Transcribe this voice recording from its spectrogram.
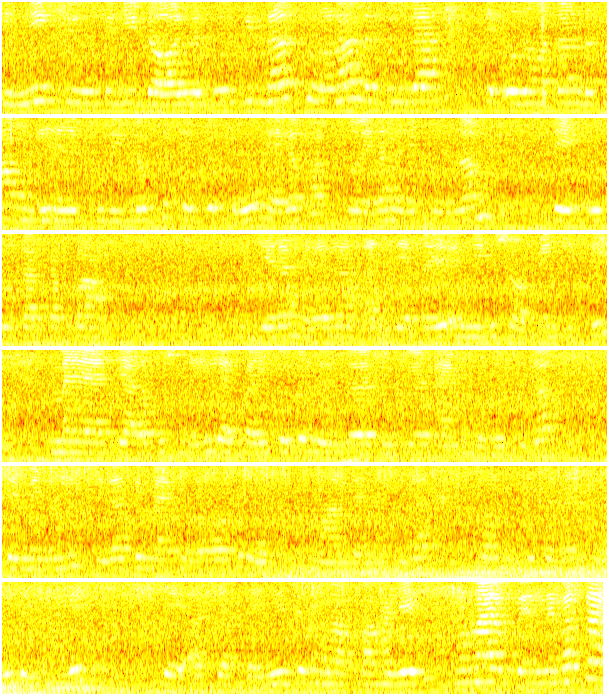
ਕਿੰਨੀ ਕਿਊਟ ਜੀ ਡਾਲ ਲੱਗੂ ਕਿੰਨਾ ਸੋਹਣਾ ਲੱਗੂਗਾ। ਤੇ ਉਦੋਂ ਮੈਂ ਤੁਹਾਨੂੰ ਦਿਖਾਉਂਗੀ ਹਜੇ ਪੂਰੀ ਲੁੱਕ ਕਿਉਂਕਿ ਉਹ ਹੈਗਾ ਪਰਸੋਂ ਇਹਦਾ ਹਜੇ ਪ੍ਰੋਗਰਾਮ ਤੇ ਉਦੋਂ ਤੱਕ ਆਪਾਂ ਜਿਹੜਾ ਹੈਗਾ ਗਾ, ਅੱਜ ਦੀ ਆਪਾਂ ਇੰਨੀ ਕੁ ਸ਼ਾਪਿੰਗ ਕੀਤੀ। ਮੈਂ ਜ਼ਿਆਦਾ ਕੁਝ ਨਹੀਂ ਲੈ ਪਾਈ ਕਿਉਂਕਿ ਡਿਊਟੀ ਦਾ ਟਾਈਮ ਹੋ ਗਿਆ ਸੀਗਾ। ਤੇ ਮੈਨੂੰ ਵੀ ਸੀਗਾ ਕਿ ਮੈਂ ਥੋੜਾ ਬਹੁਤ ਹੋਰ ਸਮਾਨ ਲੈਣਾ ਸੀਗਾ। ਤੁਹਾਨੂੰ ਕਿਸੇ ਦਿਨ ਹੋਰ ਦੇਖਾਂਗੇ ਤੇ ਅੱਜ ਆਪਾਂ ਇਹ ਤੇ ਹੁਣ ਆਪਾਂ ਹਜੇ ਹੁਣ ਮੈਂ ਨਿਮਰਤਾ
